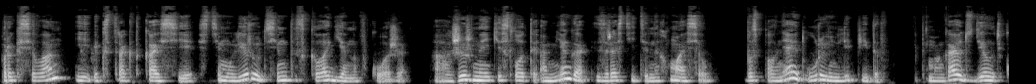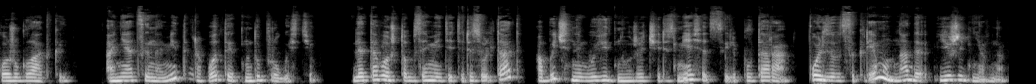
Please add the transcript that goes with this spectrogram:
Проксилан и экстракт кассии стимулируют синтез коллагена в коже, а жирные кислоты омега из растительных масел восполняют уровень липидов и помогают сделать кожу гладкой. А неоцинамид работает над упругостью. Для того, чтобы заметить результат, обычно его видно уже через месяц или полтора. Пользоваться кремом надо ежедневно.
